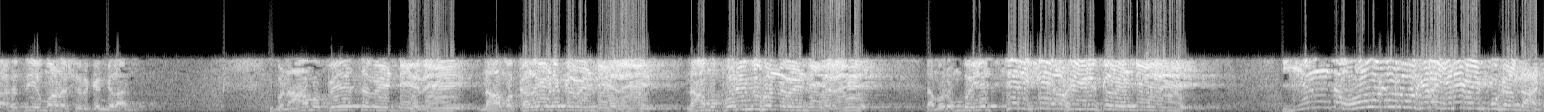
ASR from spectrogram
ரகசியமான ஷிர்க்குங்கிறாங்க இப்ப நாம பேச வேண்டியது நாம எடுக்க வேண்டியது நாம புரிந்து கொள்ள வேண்டியது நம்ம ரொம்ப எச்சரிக்கையாக இருக்க வேண்டியது. இந்த ஊடுருவுகிற இணையமைப்புகள் தான்.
